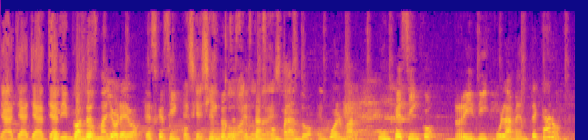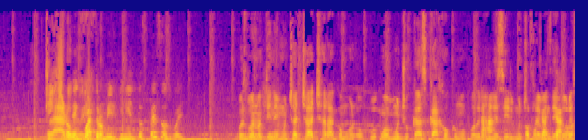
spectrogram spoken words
ya, ya, ya, ya Sí, dimos. cuando ¿no? es mayoreo es G5. Es G5 Entonces estás comprando en Walmart un G5 ridículamente caro. Claro, en güey. 4.500 pesos, güey. Pues bueno, tiene mucha cháchara como, o, o mucho cascajo, como podrían Ajá, decir muchos revendedores.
